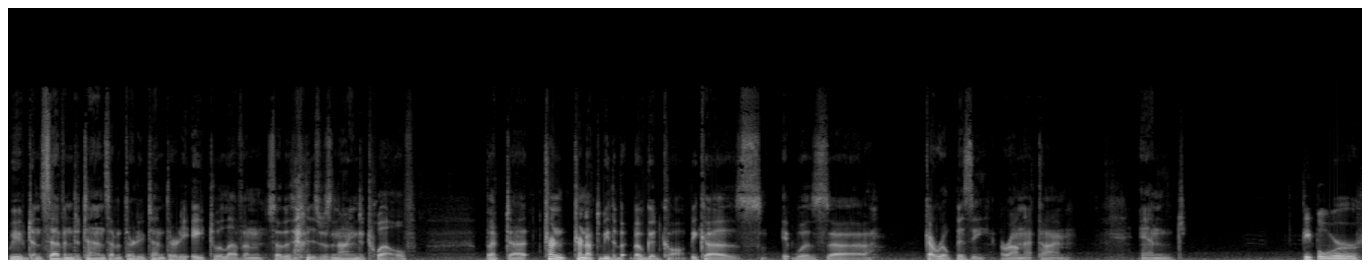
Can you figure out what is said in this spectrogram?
we've done 7 to 10, 7:30, 10:30, 8 to 11. So this was 9 to 12. But uh, turned turned out to be the a good call because it was uh, got real busy around that time, and people were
